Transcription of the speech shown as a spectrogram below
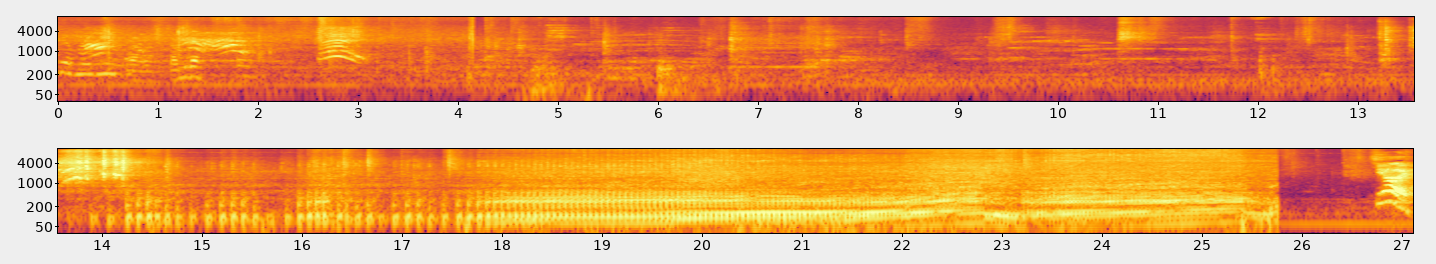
Thừa mười nghìn vâng vâng cháu đi đây. Chị ơi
